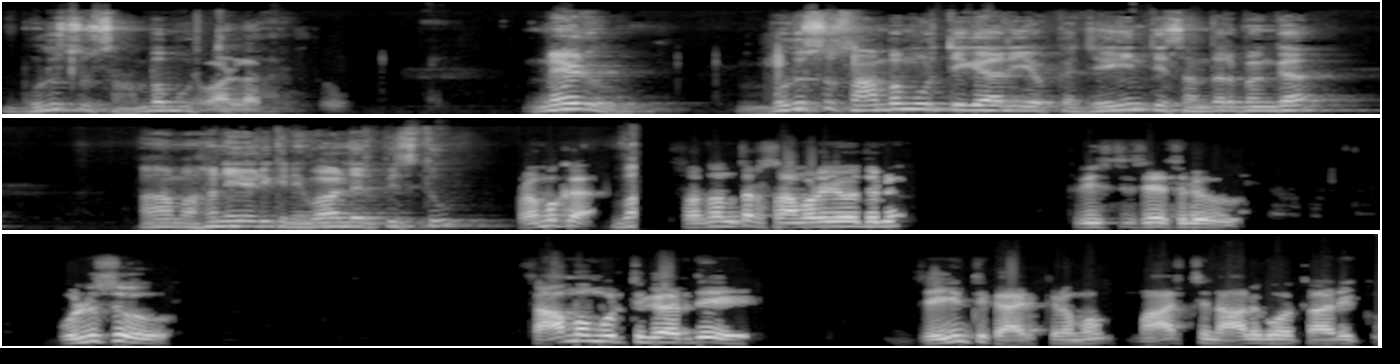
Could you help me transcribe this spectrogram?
బులుసు సాంబమూర్తి. నేడు బులుసు సాంబమూర్తి గారి యొక్క జయంతి సందర్భంగా ఆ మహనీయుడికి నివాళులర్పిస్తూ ప్రముఖ స్వతంత్ర సమరయోధులు క్రీస్తు శేషులు బులుసు సాంబమూర్తి గారిది జయంతి కార్యక్రమం మార్చి నాలుగో తారీఖు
